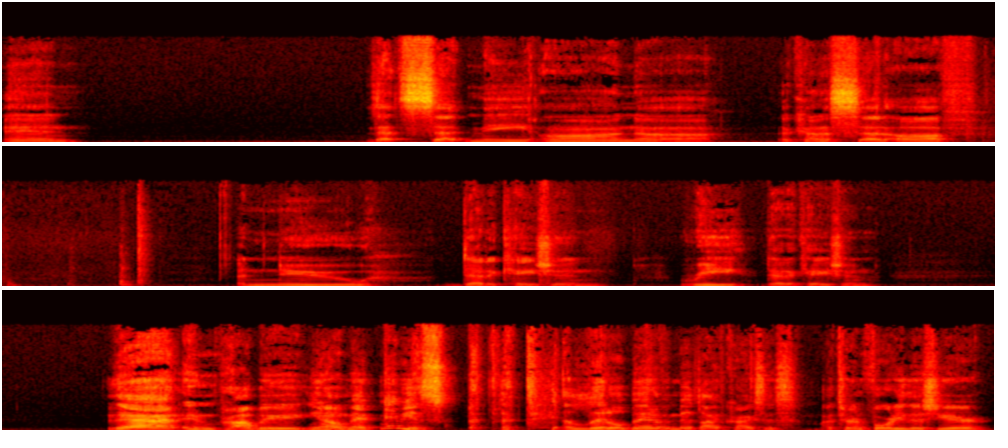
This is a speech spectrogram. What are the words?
and that set me on. Uh, that kind of set off a new dedication, rededication. That and probably, you know, maybe it's a, little bit of a midlife crisis. I turned 40 this year,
